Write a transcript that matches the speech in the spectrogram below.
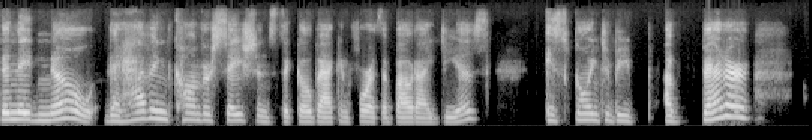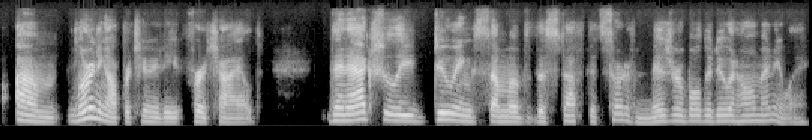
then they'd know that having conversations that go back and forth about ideas is going to be a better um, learning opportunity for a child than actually doing some of the stuff that's sort of miserable to do at home anyway.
